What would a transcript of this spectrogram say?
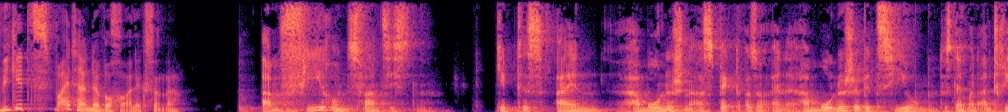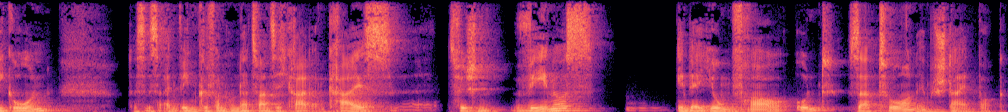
Wie geht's weiter in der Woche, Alexander? Am 24. gibt es einen harmonischen Aspekt, also eine harmonische Beziehung. Das nennt man ein Trigon. Das ist ein Winkel von 120 Grad im Kreis zwischen Venus in der Jungfrau und Saturn im Steinbock.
